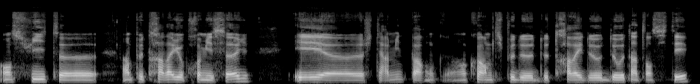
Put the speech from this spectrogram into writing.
ensuite un peu de travail au premier seuil, et je termine par encore un petit peu de, de travail de, de haute intensité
